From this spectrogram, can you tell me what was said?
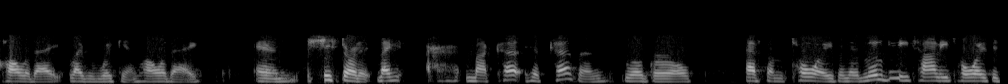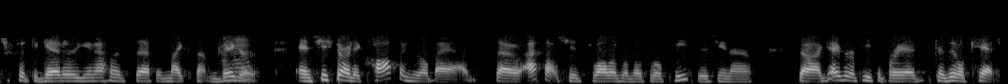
holiday, Labor weekend holiday, and she started. They, my cut, his cousin's little girls have some toys, and they're little bitty tiny toys that you put together, you know, and stuff, and make something bigger. And she started coughing real bad, so I thought she'd swallowed one of those little pieces, you know. So I gave her a piece of bread because it'll catch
